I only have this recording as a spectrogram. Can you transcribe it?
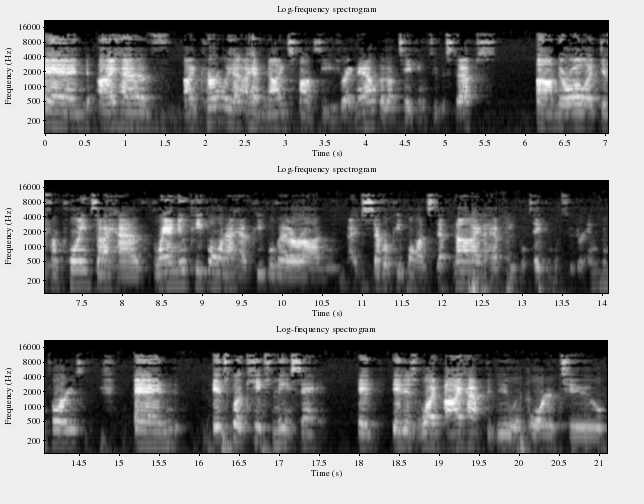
and I have, I currently have, I have nine sponsees right now that I'm taking through the steps. Um, they're all at different points. I have brand new people and I have people that are on, I have several people on step nine. I have people taking them through their inventories and it's what keeps me sane. It, it is what I have to do in order to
